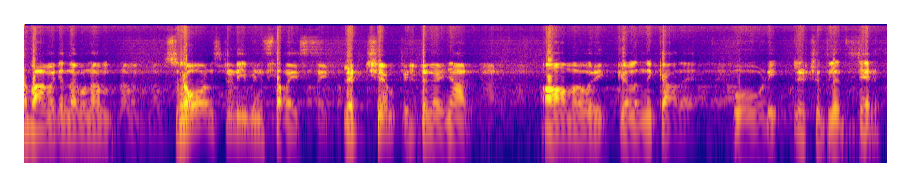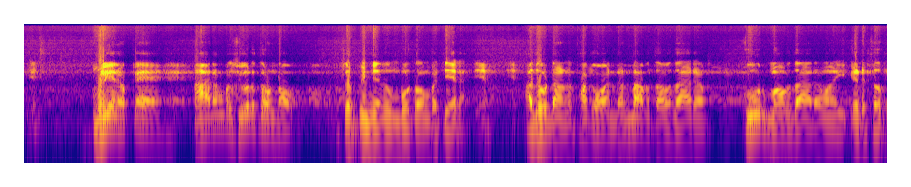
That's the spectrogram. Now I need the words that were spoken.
അപ്പൊ ആമയ്ക്ക് എന്താ ഗുണം? Slow and steady wins the race ലക്ഷ്യം ഇട്ട് കഴിഞ്ഞാൽ ആമ ഒരിക്കലും നിൽക്കാതെ ഓടി ലക്ഷ്യത്തിലെത്തിച്ചേരും മുയലൊക്കെ ആരംഭ ശൂരത്തുണ്ടാവും പക്ഷെ പിന്നെ അത് മുമ്പോട്ട് പോകാൻ പറ്റിയല്ല അതുകൊണ്ടാണ് ഭഗവാൻ രണ്ടാമത്തെ അവതാരം കൂർമ്മ അവതാരമായി എടുത്തത്.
